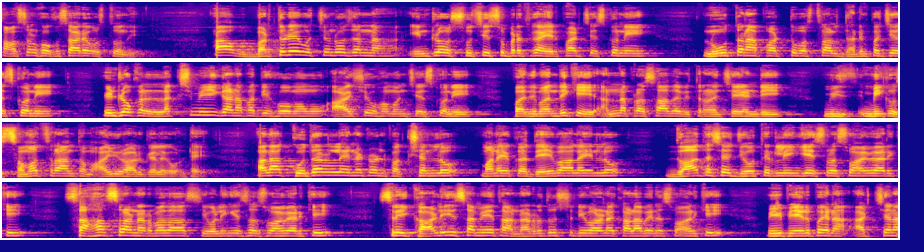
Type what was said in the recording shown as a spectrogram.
సంవత్సరానికి ఒకసారి వస్తుంది. ఆ బర్త్డే వచ్చిన రోజన్న ఇంట్లో శుచి శుభ్రతగా ఏర్పాటు చేసుకొని నూతన పట్టు వస్త్రాలు ధరింపచేసుకొని ఇంట్లో ఒక లక్ష్మీ గణపతి హోమము ఆయుష హోమం చేసుకొని పది మందికి అన్నప్రసాద వితరణ చేయండి. మీ మీకు సంవత్సరాంతం ఆయురారోగ్యాలుగా ఉంటాయి. అలా కుదరలేనటువంటి పక్షంలో మన యొక్క దేవాలయంలో ద్వాదశ జ్యోతిర్లింగేశ్వర స్వామివారికి సహస్ర నర్మదా శివలింగేశ్వర స్వామివారికి శ్రీ కాళీ సమేత నరదృష్టి నివారణ కళాభైర స్వామికి మీ పేరుపైన అర్చన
